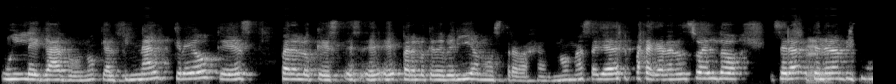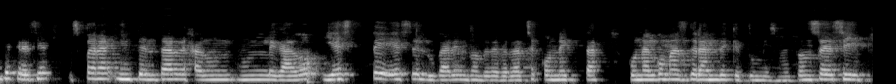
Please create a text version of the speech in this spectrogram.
un legado, ¿no? Que al final creo que es para lo que es, eh, eh, para lo que deberíamos trabajar, ¿no? Más allá de para ganar un sueldo, será, tener ambición de crecer, es para intentar dejar un, un, legado y este es el lugar en donde de verdad se conecta con algo más grande que tú mismo. Entonces, sí,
